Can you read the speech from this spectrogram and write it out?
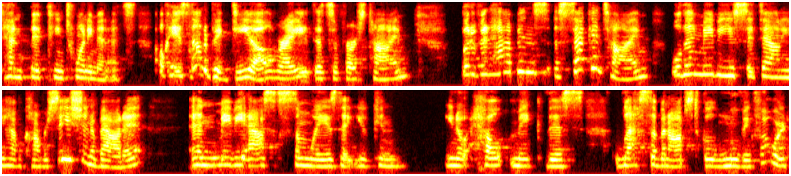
10, 15, 20 minutes. Okay, it's not a big deal, right? That's the first time. But if it happens a second time, well, then maybe you sit down and you have a conversation about it and maybe ask some ways that you can you know help make this less of an obstacle moving forward.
